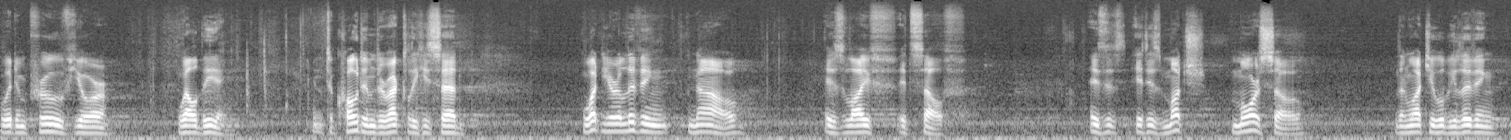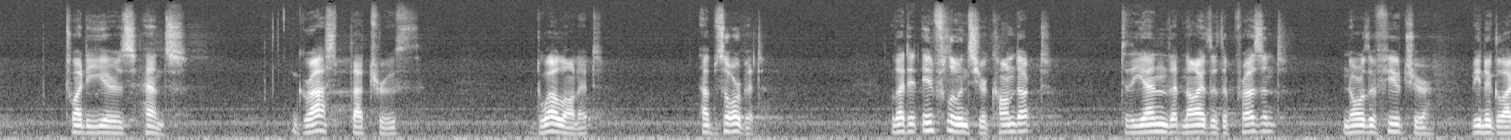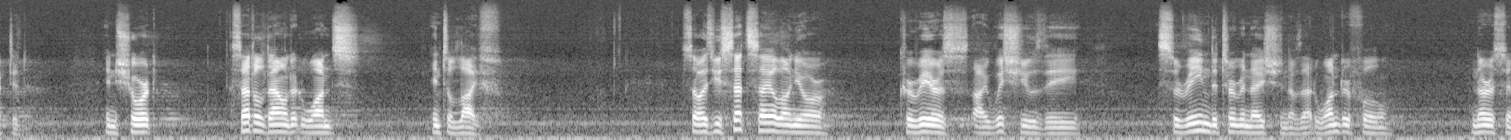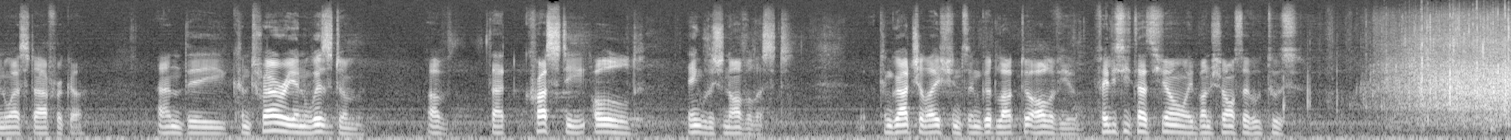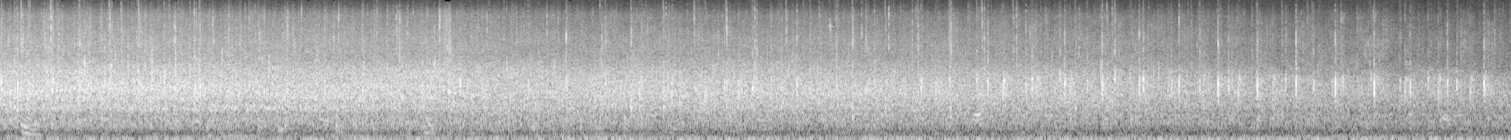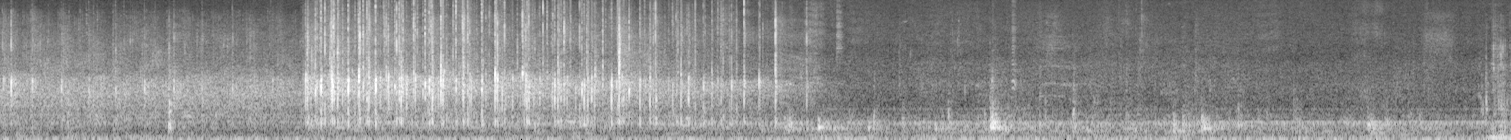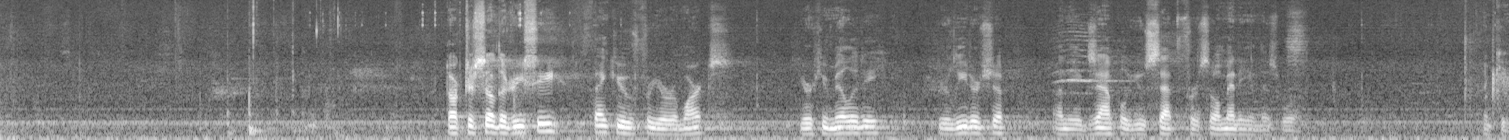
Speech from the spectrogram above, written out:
would improve your well being. To quote him directly, he said, What you're living now is life itself. It is, it is much more so than what you will be living 20 years hence. Grasp that truth, dwell on it, absorb it. Let it influence your conduct to the end that neither the present nor the future be neglected. In short, settle down at once into life. So, as you set sail on your careers, I wish you the serene determination of that wonderful nurse in West Africa and the contrarian wisdom of that crusty old English novelist. Congratulations and good luck to all of you. Félicitations et bonne chance à vous tous. Dr. Calderisi, thank you for your remarks, your humility, your leadership, and the example you set for so many in this world. Thank you.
